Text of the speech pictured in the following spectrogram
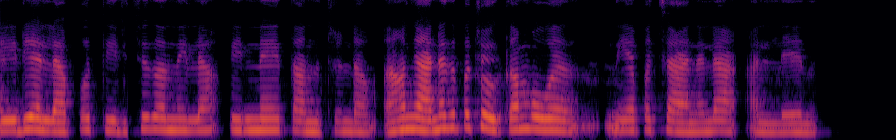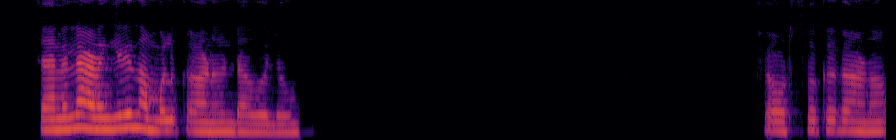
ഐഡിയ അല്ല. അപ്പൊ തിരിച്ചു തന്നില്ല. പിന്നെ തന്നിട്ടുണ്ടാവും. ആ ഞാനതിപ്പോ ചോദിക്കാൻ പോവുക നീ അപ്പൊ ചാനൽ അല്ലേന്ന്. ചാനലാണെങ്കിൽ നമ്മൾ കാണുന്നുണ്ടാവുമല്ലോ. ഷോർട്സ് ഒക്കെ കാണാം.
